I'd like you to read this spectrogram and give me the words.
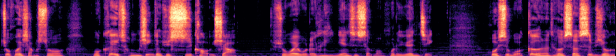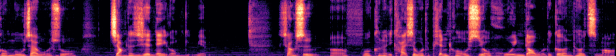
就会想说，我可以重新的去思考一下，所谓我的理念是什么，我的愿景。或是我个人的特色是不是有融入在我所讲的这些内容里面？像是呃，我可能一开始我的片头是有呼应到我的个人特质吗？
